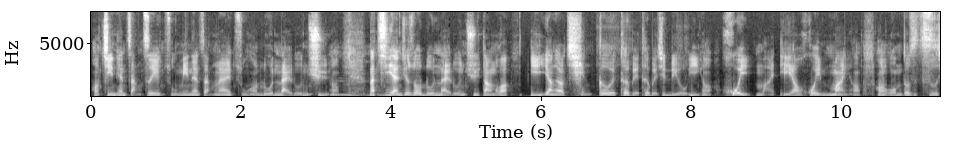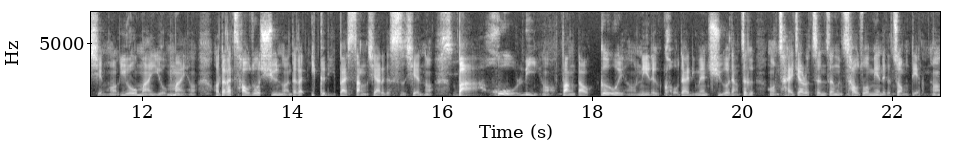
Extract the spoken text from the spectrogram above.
哦，今天涨这一组，明天涨那一组哈，轮来轮去哈。那既然就是说轮来轮去，当的话，一样要请各位特别特别去留。意哈，会买也要会卖哈，哦，我们都是执行哈，有买有卖哈，哦，大概操作循环大概一个礼拜上下的一个时间哈，把获利哈放到各位哈你的口袋里面去，我讲这个哦才叫做真正的操作面的一个重点哈。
